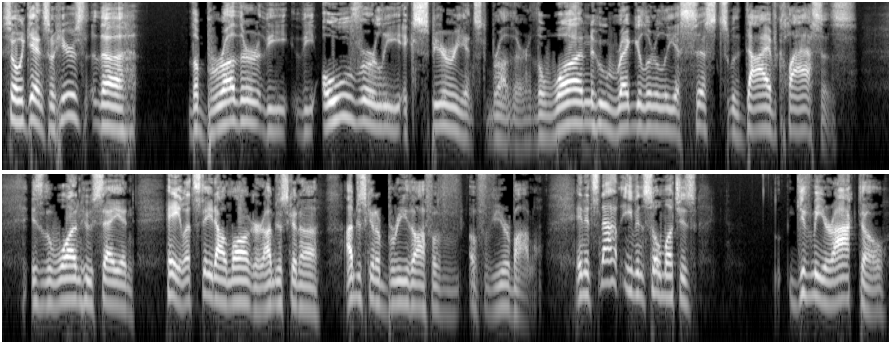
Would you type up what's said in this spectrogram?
So again, so here's the the brother, the the overly experienced brother, the one who regularly assists with dive classes, is the one who's saying, "Hey, let's stay down longer. I'm just gonna I'm just gonna breathe off of off of your bottle." And it's not even so much as give me your octo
